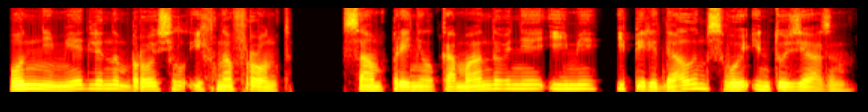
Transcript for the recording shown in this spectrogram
он немедленно бросил их на фронт, сам принял командование ими и передал им свой энтузиазм.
